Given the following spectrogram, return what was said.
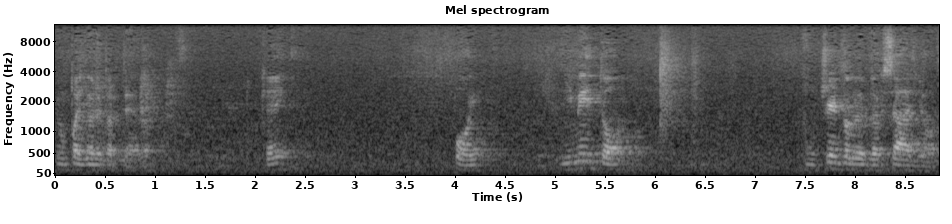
e un paglione per terra ok? poi mi metto un centro del bersaglio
